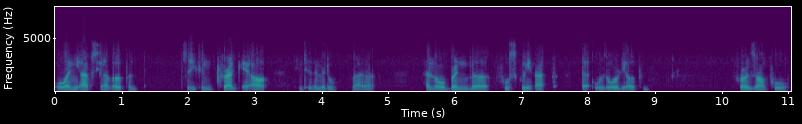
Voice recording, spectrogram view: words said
or any apps you have open so you can drag it out into the middle like that and will bring the full screen app that was already open. For example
